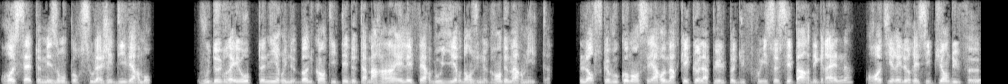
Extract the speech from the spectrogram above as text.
Recette maison pour soulager divers maux. Vous devrez obtenir une bonne quantité de tamarin et les faire bouillir dans une grande marmite. Lorsque vous commencez à remarquer que la pulpe du fruit se sépare des graines, retirez le récipient du feu,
